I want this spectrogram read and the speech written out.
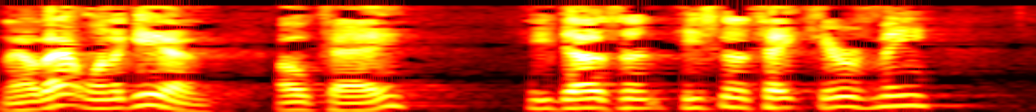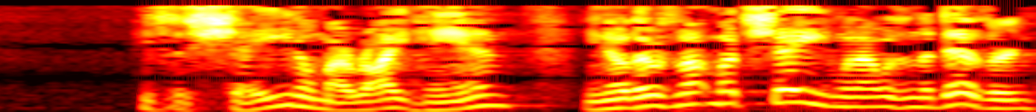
Now that one again. Okay. He doesn't, he's going to take care of me. He's a shade on my right hand. You know, there was not much shade when I was in the desert.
